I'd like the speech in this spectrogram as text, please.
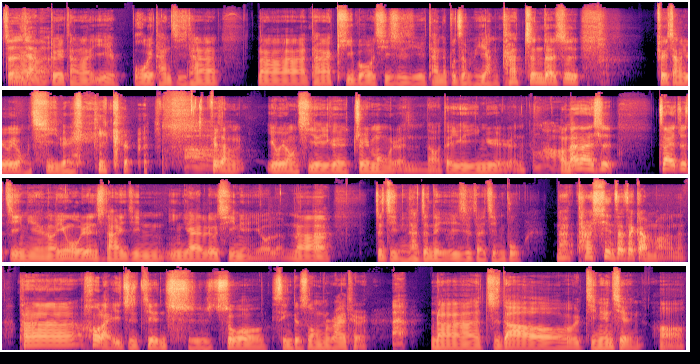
真的假的？对他也不会弹吉他，那他 keyboard 其实也弹的不怎么样。他真的是非常有勇气的一个啊，非常有勇气的一个追梦人，然后的一个音乐人。好，那但是在这几年呢，因为我认识他已经应该六七年有了，那这几年他真的也一直在进步。那他现在在干嘛呢？他后来一直坚持做 singer songwriter。那直到几年前，哦，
